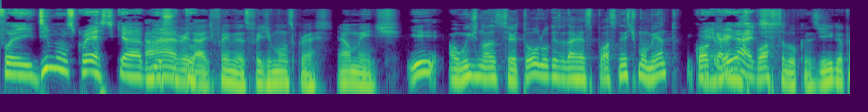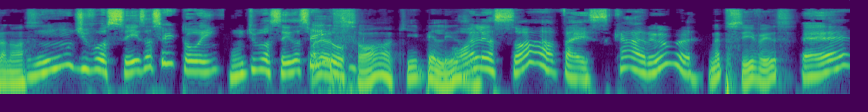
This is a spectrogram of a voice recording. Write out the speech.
foi Demon's Crest que a Bia Ah, é chutou. verdade, foi mesmo, foi Demon's Crash, realmente. E algum de nós acertou, o Lucas vai dar a resposta neste momento. E qual É que era a verdade. resposta, Lucas? Diga pra nós. Um de vocês acertou, hein? Um de vocês Olha acertou. só, que beleza. Olha só, rapaz. Caramba. Não é possível isso. É,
